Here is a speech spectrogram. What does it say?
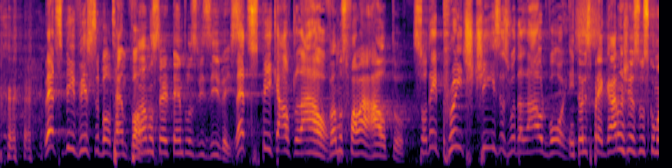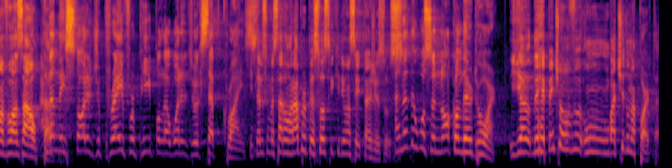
let's be visible temples. vamos ser templos visíveis. Let's speak out loud. Vamos falar alto. So they preached Jesus with a loud voice. Então eles pregaram Jesus com uma voz alta. And then they started to pray for people that wanted to accept Christ. Então eles começaram a orar por pessoas que queriam aceitar Jesus. And then there was a knock on their door. E eh, de repente houve um, um batido na porta.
